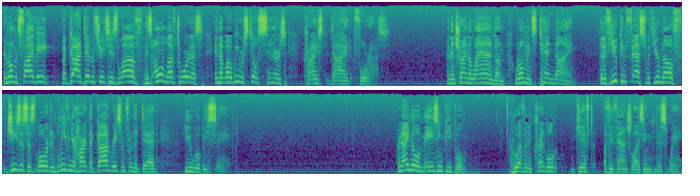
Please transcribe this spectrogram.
in Romans 5 8, but God demonstrates his love, his own love toward us, in that while we were still sinners, Christ died for us. And then trying to land on Romans 10 9, that if you confess with your mouth Jesus is Lord and believe in your heart that God raised him from the dead, you will be saved. When I know amazing people who have an incredible gift of evangelizing this way.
